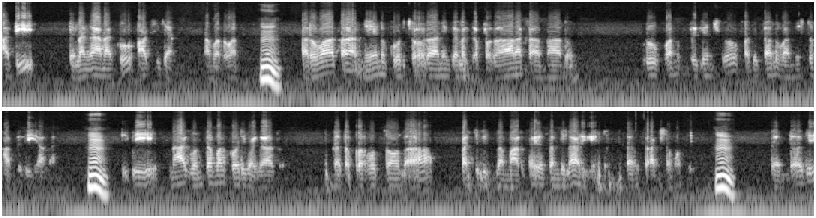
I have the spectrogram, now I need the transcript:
అది తెలంగాణకు ఆక్సిజన్ నెంబర్ వన్ తర్వాత నేను కూర్చోవడానికి గల ప్రధాన కారణాలు గ్రూప్ వన్ ప్రిలిమ్స్ ఫలితాలు వన్ హండ్రెడ్ ఇవ్వాలి ఉమ్, ఇది నా గుంతమ్మ కోరిక కాదు. గత ప్రభుత్వంలో పంచలింగ్ల మార్క అసెంబ్లీలో అడిగిండు దానికి సాక్ష్యం ఉంది. రెండోది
